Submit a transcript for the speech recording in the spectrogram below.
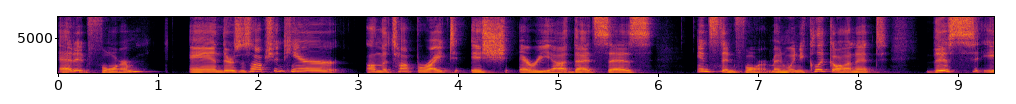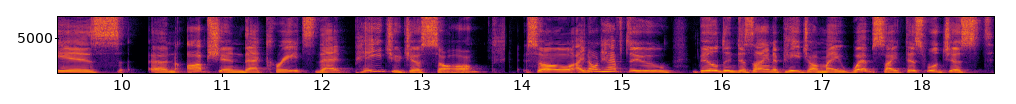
edit form and there's this option here on the top right-ish area that says instant form. And when you click on it, this is an option that creates that page you just saw. So I don't have to build and design a page on my website. This will just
